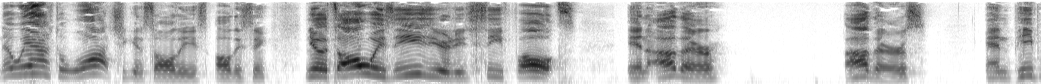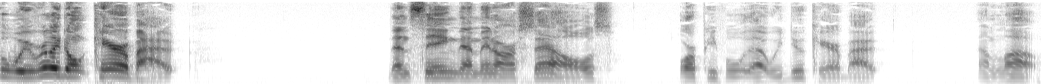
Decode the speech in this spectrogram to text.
No, we have to watch against all these all these things. You know, it's always easier to see faults in other others and people we really don't care about than seeing them in ourselves or people that we do care about and love.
